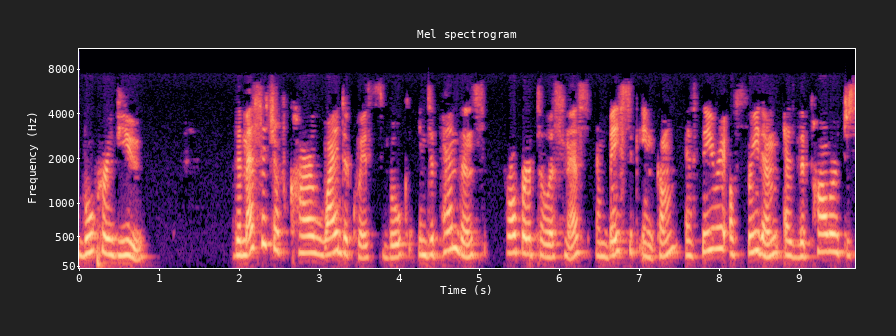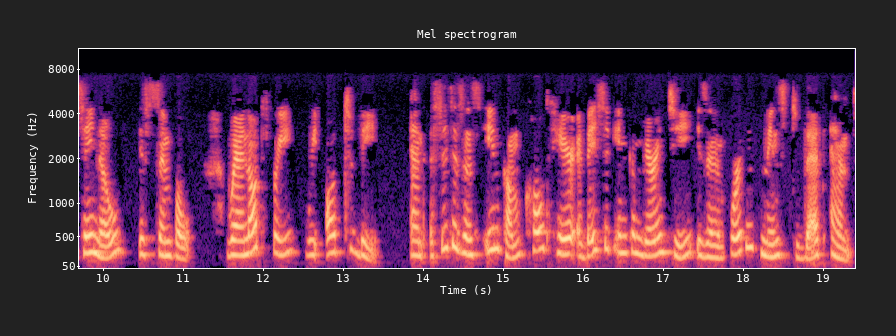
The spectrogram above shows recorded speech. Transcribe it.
Book Review the message of Karl Widerquist's book Independence, Propertylessness, and Basic Income: A Theory of Freedom as the Power to Say No is simple. We are not free, we ought to be, and a citizen's income, called here a basic income guarantee, is an important means to that end.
